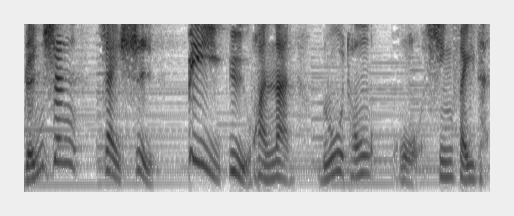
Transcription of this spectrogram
人生在世必遇患难，如同火星飞腾。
